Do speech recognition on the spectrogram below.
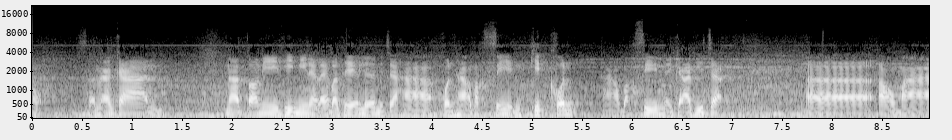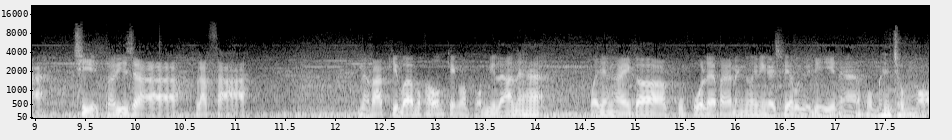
-19 สถานการณ์ณตอนนี้ที่มีหลาย ๆ ประเทศเริ่มที่จะหาค้นหาวัคซีน คิดค้นหาวัคซีนในการที่จะเอามาฉีดเพื่อที่จะรักษานะครับคิดว่าพวกเขาก็เก่งกว่าผมอยู่แล้วนะฮะว่ายังไงก็กูพูดอะไรไปแม่งก็ไม่มีใครเชื่อกูอยู่ดีนะฮะผมไม่ได้ชมหมอ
